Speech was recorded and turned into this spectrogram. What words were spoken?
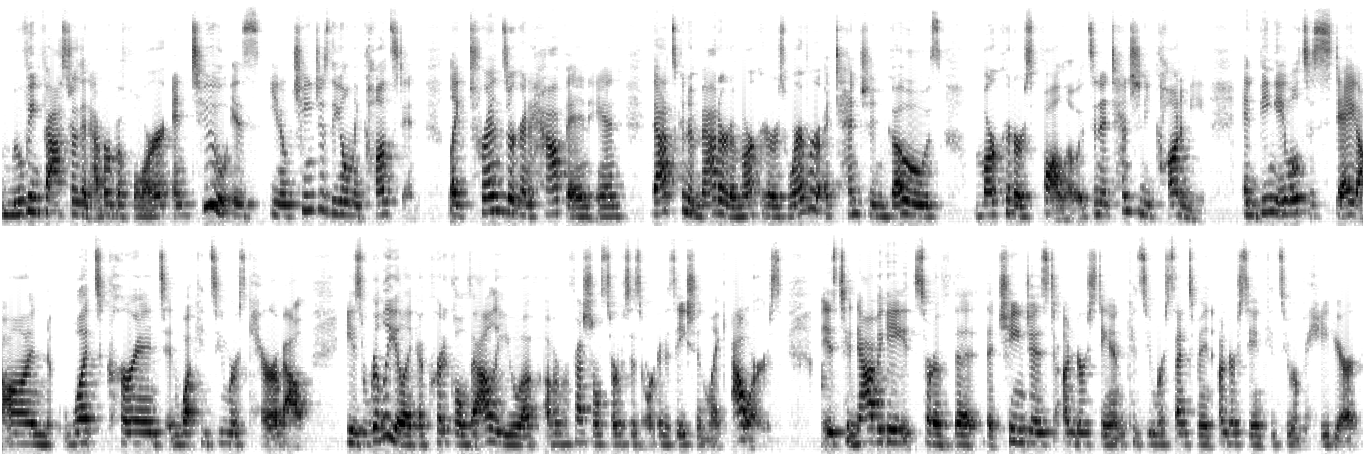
moving faster than ever before. And two is you know change is the only constant. Like trends are going to happen and that's going to matter to marketers. Wherever attention goes marketers follow. It's an attention economy and being able to stay on what's current and what consumers care about is really like a critical value of, of a professional services organization like ours is to navigate sort of the the changes to understand consumer sentiment understand consumer behavior.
